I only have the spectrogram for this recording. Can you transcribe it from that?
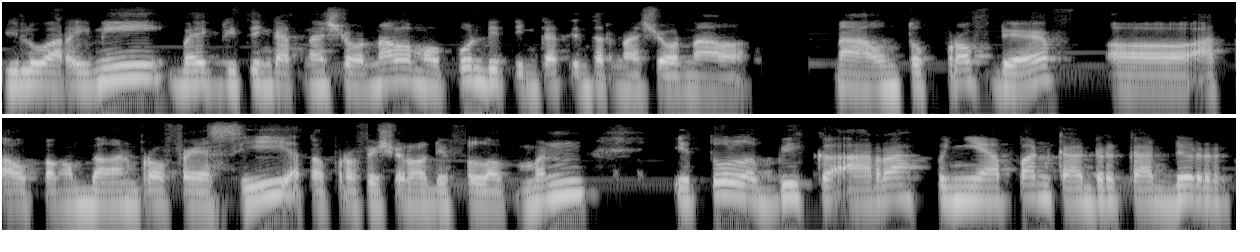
Di luar ini baik di tingkat nasional maupun di tingkat internasional. Nah, untuk Prof Dev uh, atau pengembangan profesi atau professional development itu lebih ke arah penyiapan kader-kader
